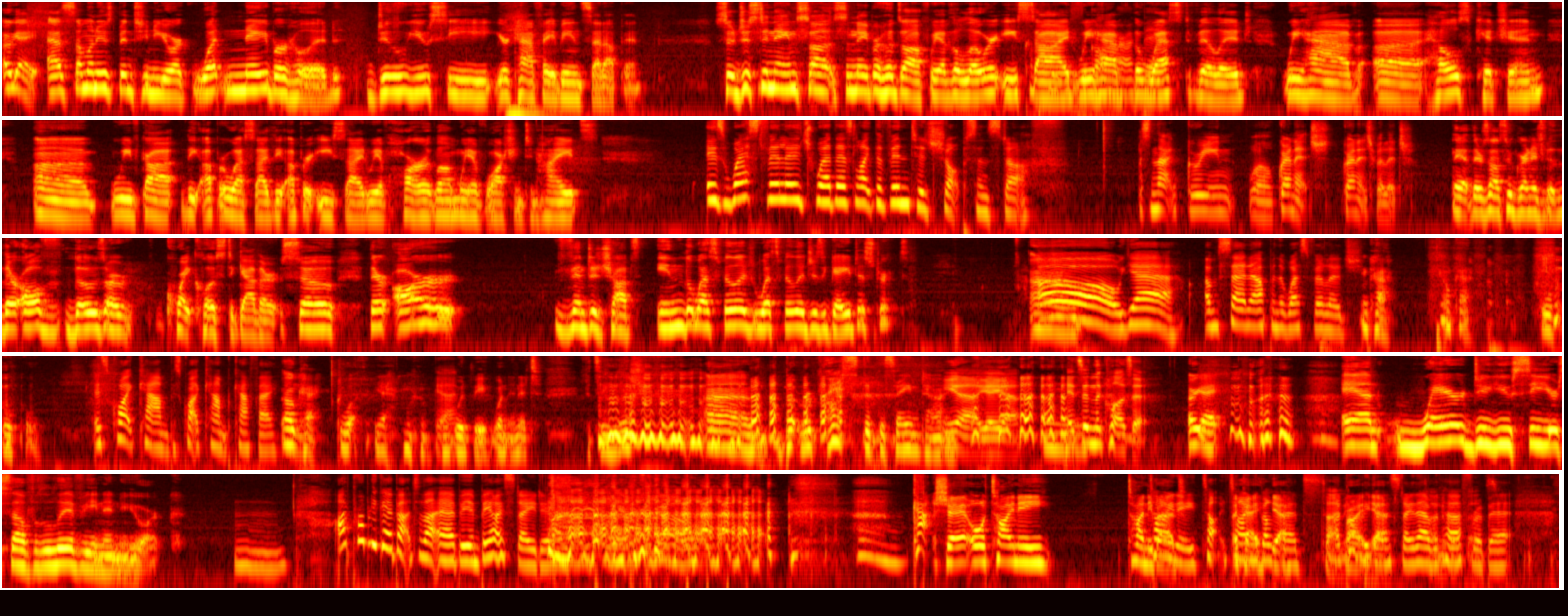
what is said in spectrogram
Okay, as someone who's been to New York, what neighborhood do you see your cafe being set up in? So just to name some, some neighborhoods off, we have the Lower East Side, we have the been. West Village, we have uh, Hell's Kitchen, uh, we've got the Upper West Side, the Upper East Side, we have Harlem, we have Washington Heights. Is West Village where there's like the vintage shops and stuff? Isn't that Green? Well, Greenwich. Greenwich Village. Yeah, there's also Greenwich. Village. They're all those are quite close together. So there are vintage shops in the West Village. West Village is a gay district. oh yeah, I'm setting it up in the West Village. Okay. Okay. Cool, cool, cool. It's quite camp. It's quite a camp cafe. Okay. Well, yeah, Yeah. it would be, wouldn't it? If it's English, um, but repressed at the same time. Yeah, yeah, yeah. it's in the closet. Okay. and where do you see yourself living in New York? I'd probably go back to that Airbnb I stayed in. Cat shit or tiny, tiny, tiny, bed. ti- tiny Okay, bunk yeah. beds. Tiny. I'd probably Right, go yeah. and stay there with her bunk for a bit,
